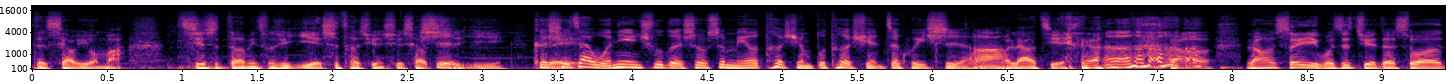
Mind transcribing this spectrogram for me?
的校友嘛？其实德明中学也是特选学校之一。可是，在我念书的时候是没有特选不特选这回事啊。我了解。然后，然后，所以我是觉得说，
